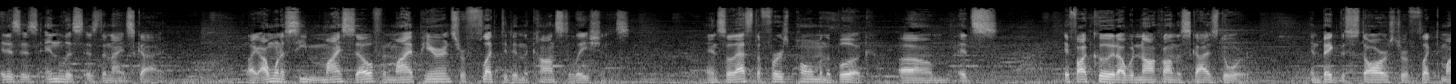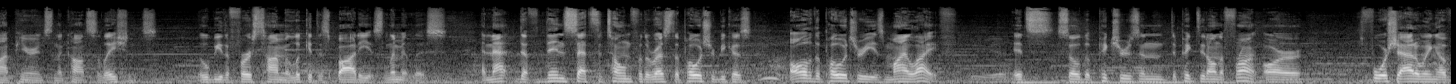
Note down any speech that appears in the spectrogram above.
it is as endless as the night sky. Like I want to see myself and my appearance reflected in the constellations, and so that's the first poem in the book. Um, it's if I could, I would knock on the sky's door and beg the stars to reflect my appearance in the constellations. It will be the first time I look at this body it's limitless, and that then sets the tone for the rest of the poetry because all of the poetry is my life. It's so the pictures and depicted on the front are foreshadowing of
